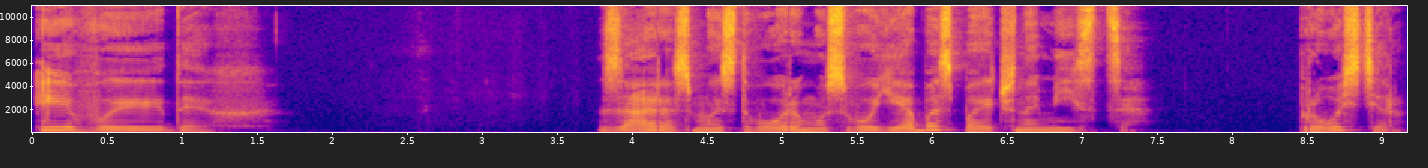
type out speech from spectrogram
І видих. Зараз ми створимо своє безпечне місце, простір,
